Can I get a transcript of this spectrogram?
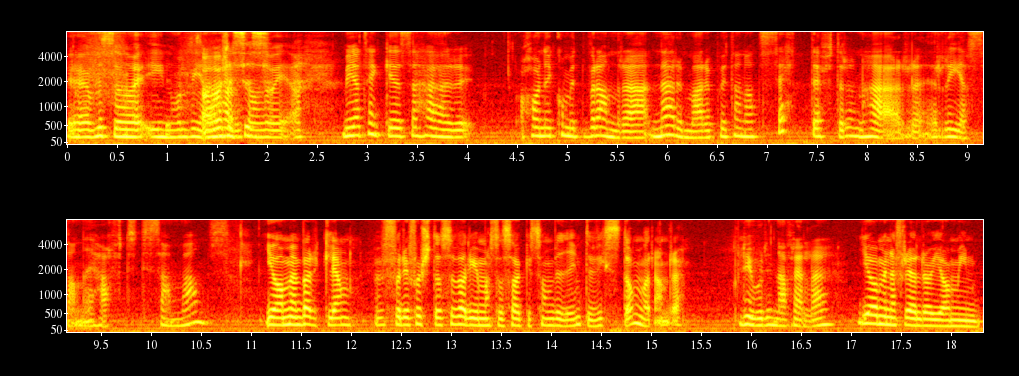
Jag blir så involverad Ja, här. Men jag tänker så här, har ni kommit varandra närmare på ett annat sätt efter den här resan ni haft tillsammans? Ja men verkligen. För det första så var det ju massa saker som vi inte visste om varandra. Du och dina föräldrar? Jag, mina föräldrar och jag och min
